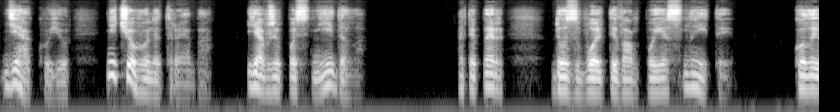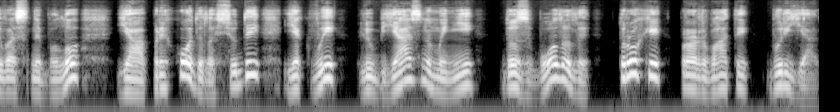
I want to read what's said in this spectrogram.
дякую, нічого не треба. Я вже поснідала. А тепер дозвольте вам пояснити. Коли вас не було, я приходила сюди, як ви люб'язно мені дозволили трохи прорвати бур'ян.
